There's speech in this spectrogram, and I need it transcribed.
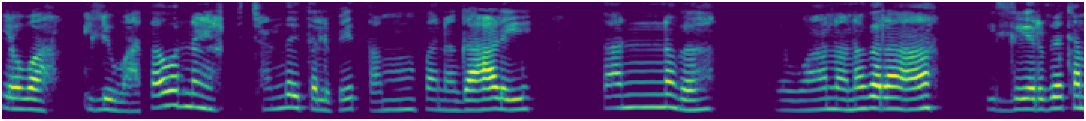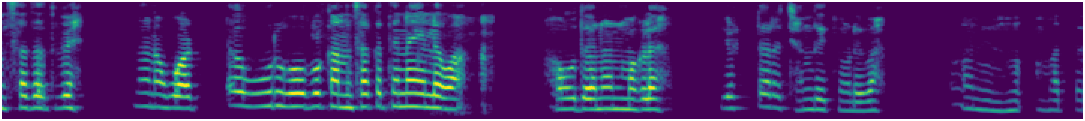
ಯವ್ವ, ಇಲ್ಲಿ ವಾತಾವರಣ ಎಷ್ಟು ಚಂದ ಐತಲ್ವೇ, ತಂಪನ ಗಾಳಿ, ತಣ್ಣಗ. ಯವ್ವ, ನನಗರ ಇಲ್ಲೇ ಇರ್ಬೇಕು ಅನ್ಸತ್ತದ್ವಿ. ನನಗೆ ಒಟ್ಟ ಊರಿಗೆ ಹೋಗ್ಬೇಕು ಅನ್ಸಕತ್ತೇನ ಇಲ್ಲವ ಹೌದಾ ನನ್ನ ಮಗಳ, ಎಷ್ಟರ ಚಂದ ಐತೆ ನೋಡಿವ ಮತ್ತು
